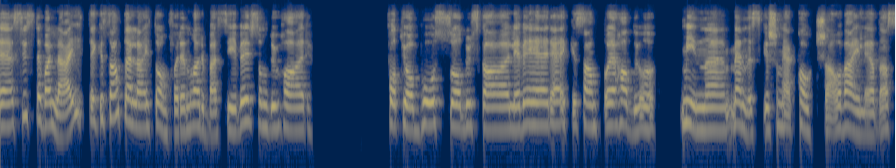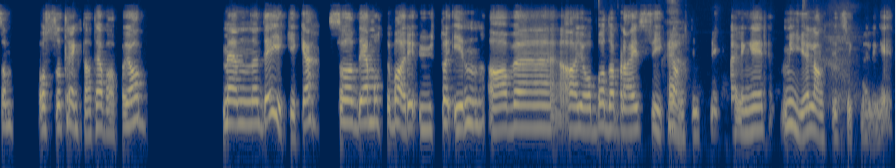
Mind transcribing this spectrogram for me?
Jeg syns det var leit, ikke sant. Det er leit overfor en arbeidsgiver som du har fått jobb hos, og du skal levere, ikke sant. Og jeg hadde jo mine mennesker som jeg coacha og veileda, som også trengte at jeg var på jobb. Men det gikk ikke, så det måtte bare ut og inn av, eh, av jobb, og da blei syke langtidssykemeldinger. Mye langtidssykemeldinger.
